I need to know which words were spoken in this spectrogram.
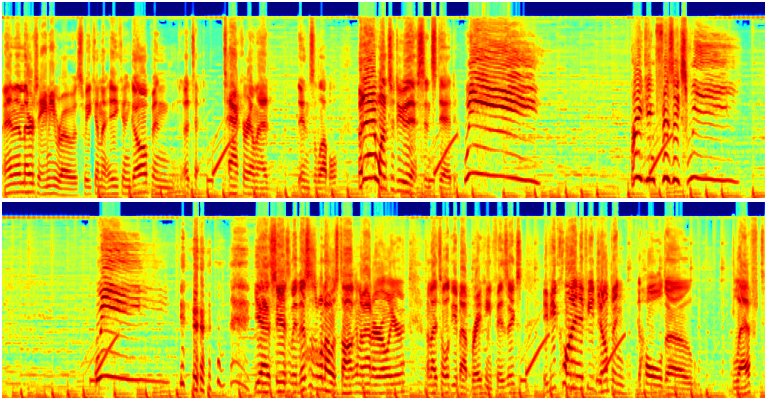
And then there's Amy Rose. We can, you can go up and attack her on that ends level. But I want to do this instead. Whee! Breaking physics, whee! Whee! yeah, seriously, this is what I was talking about earlier when I told you about breaking physics. If you climb, if you jump and hold uh, left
